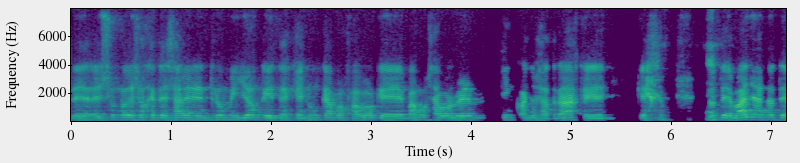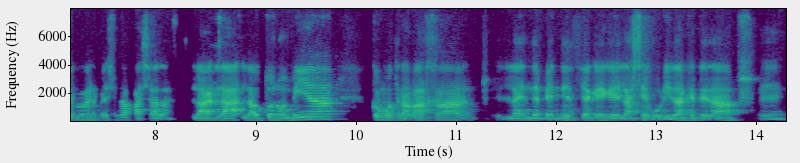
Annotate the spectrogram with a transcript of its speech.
es, uno de esos que te salen entre un millón que dices que nunca, por favor, que vamos a volver cinco años atrás, que que no te vayas, no te es una pasada. La, autonomía, cómo trabaja, la independencia, que, la seguridad que te da, eh,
